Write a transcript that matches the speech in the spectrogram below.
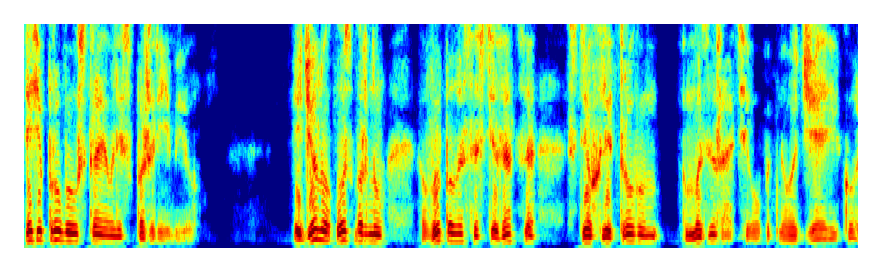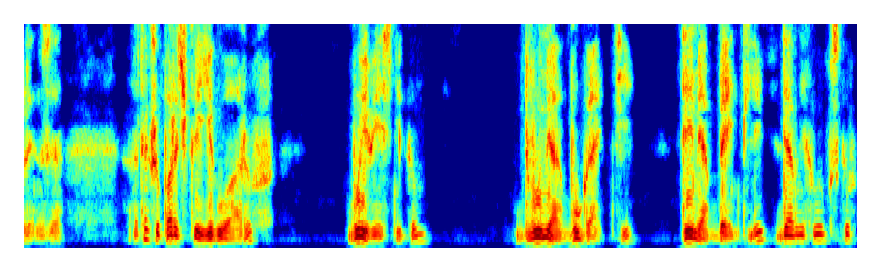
Эти пробы устраивались по жребию, и Джону Осборну выпало состязаться с трехлитровым Мазерати опытного Джерри Коллинза, а также парочкой ягуаров, буревестником, двумя Бугатти, тремя Бентли давних выпусков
